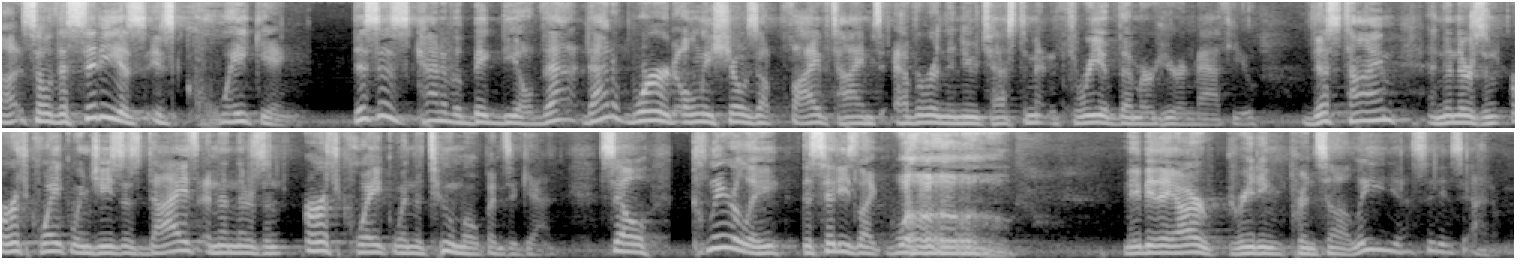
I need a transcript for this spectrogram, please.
Uh, so the city is, is quaking. This is kind of a big deal. That, that word only shows up five times ever in the New Testament, and three of them are here in Matthew. This time, and then there's an earthquake when Jesus dies, and then there's an earthquake when the tomb opens again. So clearly, the city's like, whoa. Maybe they are greeting Prince Ali. Yes, it is. I don't know.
